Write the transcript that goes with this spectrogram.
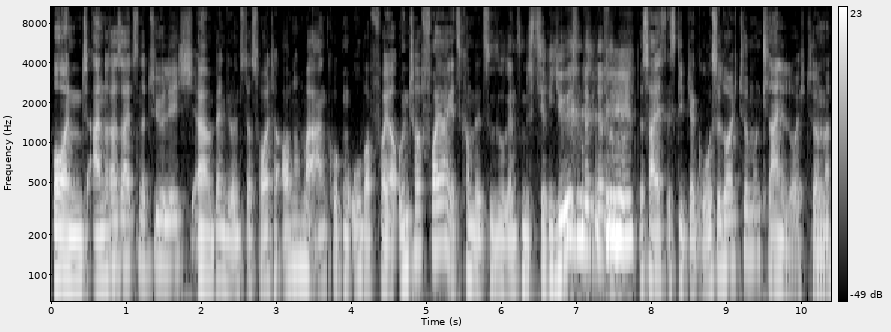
Und andererseits natürlich, äh, wenn wir uns das heute auch nochmal angucken, Oberfeuer, Unterfeuer. Jetzt kommen wir zu so ganz mysteriösen Begriffen. Mhm. das heißt, es gibt ja große Leuchttürme und kleine Leuchttürme.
